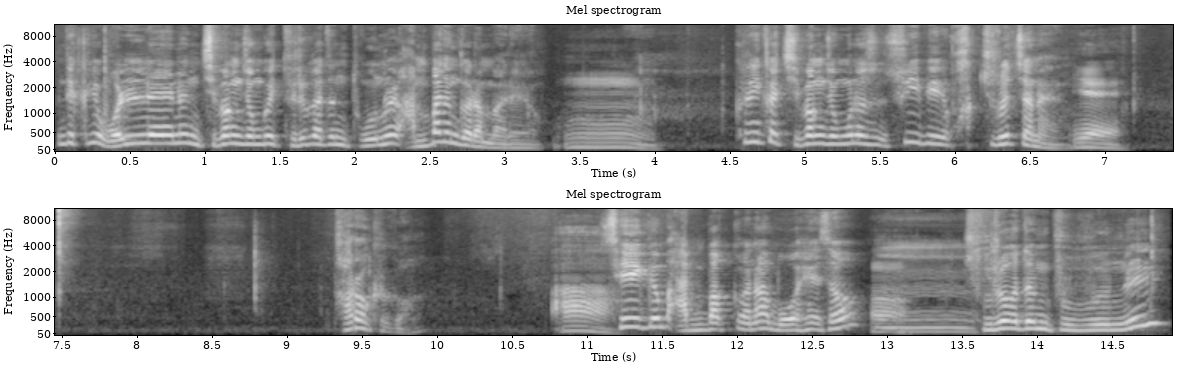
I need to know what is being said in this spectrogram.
근데 그게 원래는 지방 정부에 들어가던 돈을 안 받은 거란 말이에요. 음. 그러니까 지방 정부는 수입이 확 줄었잖아요. 예. 바로 그거. 아. 세금 안 받거나 뭐 해서 어. 음. 줄어든 부분을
